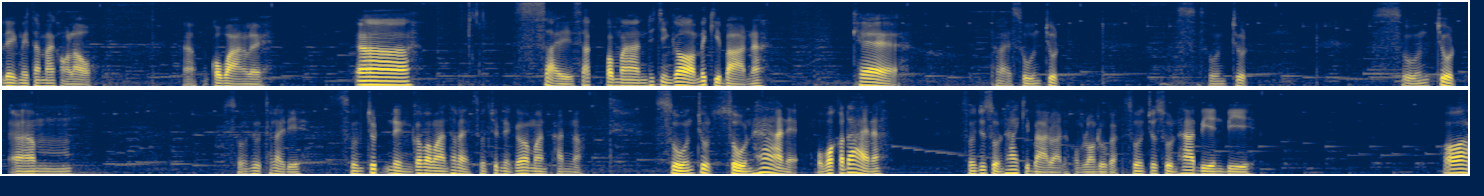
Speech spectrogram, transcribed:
เลข MetaMask ของเราอ่าผมก็วางเลยอ่า ใส่สักประมาณที่จริงก็ไม่กี่บาทนะ แค่เท่าไหร่ศูนย์จุดศูนย์จุดศูนย์จุดอืมศูนย์จุดเท่าไหร่ดีศูนย์จุดหนึ่งก็ประมาณเท่าไหร่ศูนย์จุดหนึ่งก็ประมาณพันเนาะศูนย์จุดศูนย์ห้าเนี่ยผมว่าก็ได้นะศูนย์จุดศูนย์ห้ากี่บาทวะผมลองดูกันศูนย์จุดศูนย์ห้า BNB เพราะว่า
